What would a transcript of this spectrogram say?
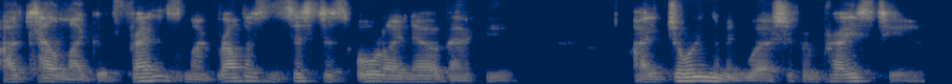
I'll tell my good friends, my brothers and sisters, all I know about you. I join them in worship and praise to you.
